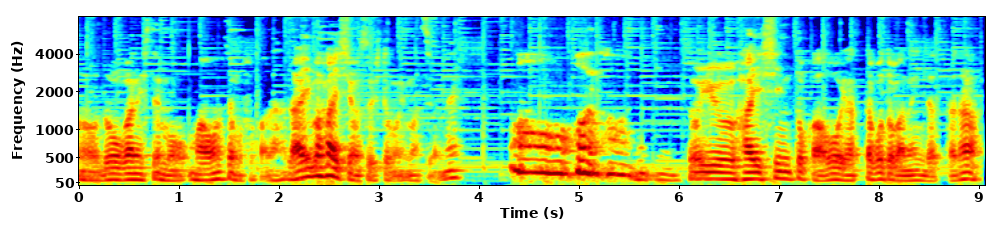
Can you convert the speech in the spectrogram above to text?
その動画にしても、まあ、音声もそうかな、ライブ配信をする人もいますよね。ああ、はいはそういう配信とかをやったことがないんだったら、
